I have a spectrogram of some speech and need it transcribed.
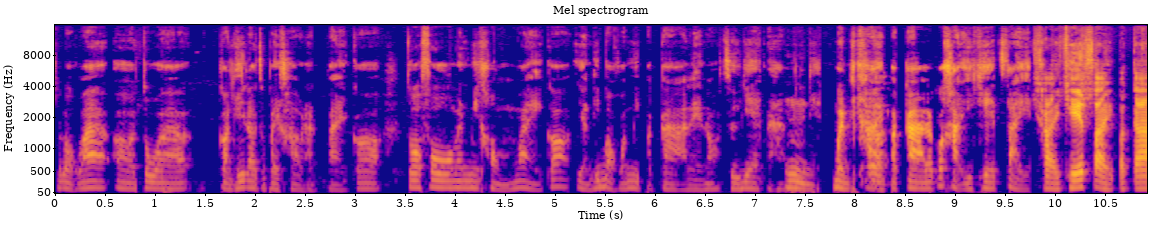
จะบอกว่าเออตัวก่อนที่เราจะไปข่าวถัดไป ก็ตัวโฟมันมีของใหม่ก็อย่างที่บอกว่ามีปากกาอะไรเนาะซื้อแยกนะฮะอืมเหมือนขายปากกาแล้วก็ขายอีเคสใส่ ขายเคสใส่ปากกา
